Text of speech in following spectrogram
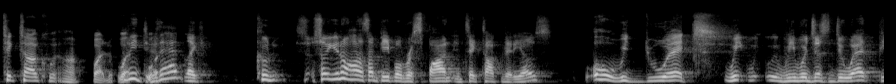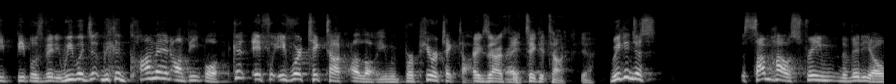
TikTok. Uh, what what we do what? that? Like, could so you know how some people respond in TikTok videos? Oh, we do it. we we, we would just duet pe- people's video. We would ju- we could comment on people 'Cause if if we're TikTok alone, we're pure TikTok. Exactly. right? TikTok. Yeah. We can just somehow stream the video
